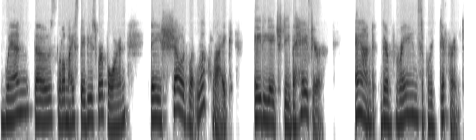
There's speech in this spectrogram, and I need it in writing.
when those little mice babies were born, they showed what looked like ADHD behavior and their brains were different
